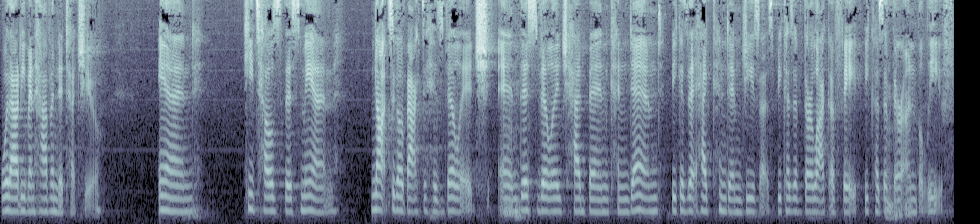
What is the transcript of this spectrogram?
without even having to touch you. And he tells this man not to go back to his village. And this village had been condemned because it had condemned Jesus because of their lack of faith, because of their mm-hmm. unbelief.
